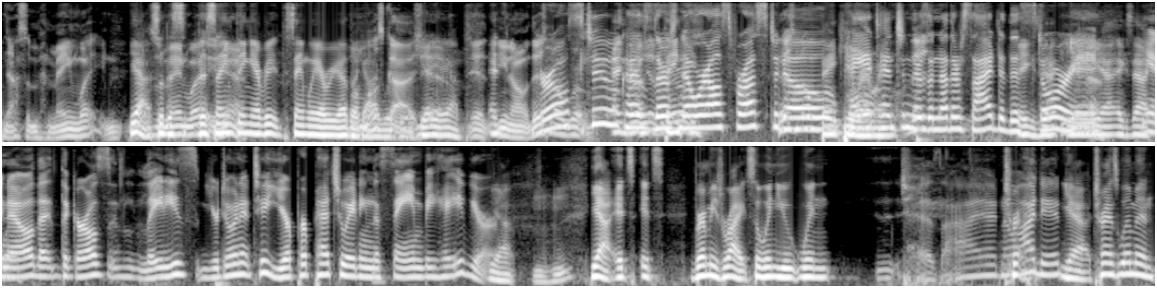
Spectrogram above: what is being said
that's the main way. Yeah. That's So the the, main s- way. the same yeah. thing every the same way every other Well, guy most would do guys, it. yeah, yeah, yeah. It- And- you know, girls no, too, because there's thank nowhere else for us to go. no- Thank you, Pay attention. There's There's- another side to this Exact- story. Yeah, yeah, yeah, exactly. You know that the girls, ladies, you're doing it too. You're perpetuating the same behavior. Yeah. Mhm. Yeah. It's it's Remy's right. So when you when As I know, Tra- I did. Yeah, trans women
